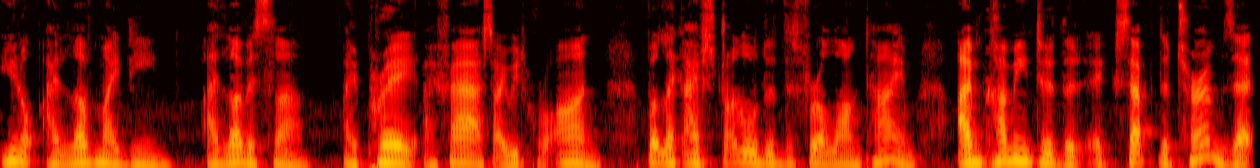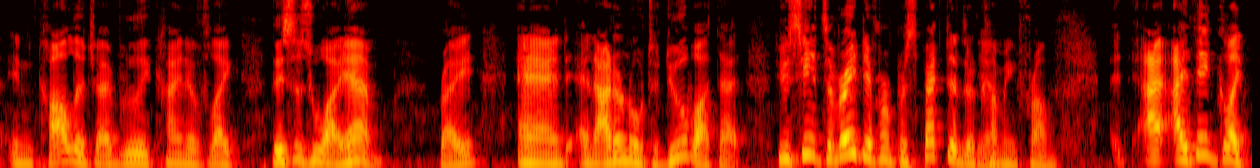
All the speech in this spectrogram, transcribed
you know, I love my deen. I love Islam. I pray, I fast, I read Quran, but like I've struggled with this for a long time. I'm coming to the accept the terms that in college I've really kind of like this is who I am, right? And and I don't know what to do about that. You see, it's a very different perspective they're coming from. I, I think like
